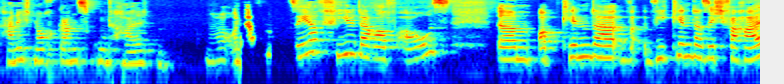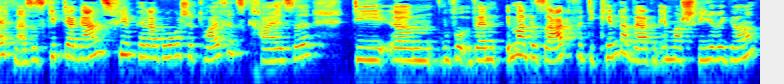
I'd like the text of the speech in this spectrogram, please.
kann ich noch ganz gut halten. Und das macht sehr viel darauf aus, ähm, ob Kinder, wie Kinder sich verhalten. Also es gibt ja ganz viel pädagogische Teufelskreise, die, ähm, wenn immer gesagt wird, die Kinder werden immer schwieriger,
